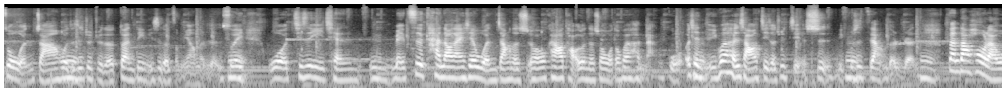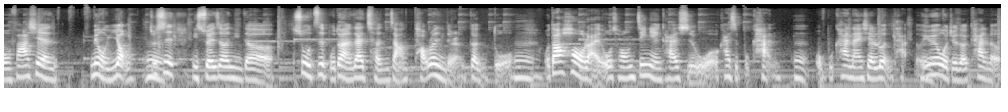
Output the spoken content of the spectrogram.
做文章，或者是就觉得断定你是个怎么样的人。所以我其实以前，嗯，每次看到那一些文章的时候，看到讨论的时候，我都会很难过，而且你会很想要急着去解释你不是这样的人。嗯，但到后来我发现。没有用，就是你随着你的数字不断的在成长，讨论你的人更多。嗯，我到后来，我从今年开始，我开始不看，嗯，我不看那些论坛了，因为我觉得看了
